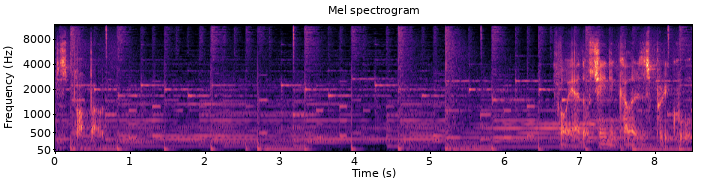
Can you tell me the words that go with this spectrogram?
just pop out. Oh yeah, those changing colors is pretty cool.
